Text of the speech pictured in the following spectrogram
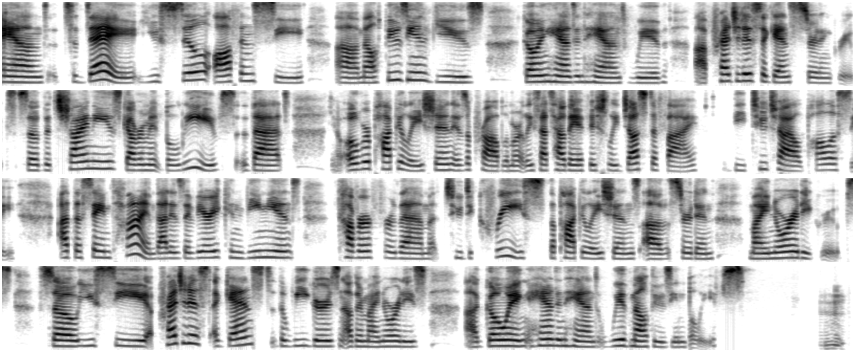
And today, you still often see uh, Malthusian views going hand in hand with uh, prejudice against certain groups. So the Chinese government believes that you know, overpopulation is a problem, or at least that's how they officially justify the two child policy. At the same time, that is a very convenient cover for them to decrease the populations of certain minority groups. So you see prejudice against the Uyghurs and other minorities uh, going hand in hand with Malthusian beliefs. Mm-hmm.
